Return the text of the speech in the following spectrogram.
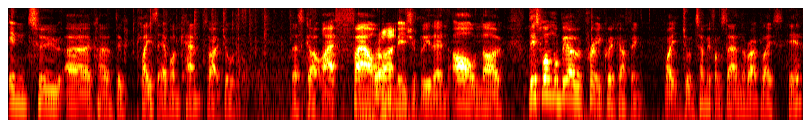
into uh, kind of the place that everyone camps. Right, Jordan. Let's go. I failed Right. miserably then. Oh no. This one will be over pretty quick, I think. Wait, Jordan, tell me if I'm staying in the right place. Here?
